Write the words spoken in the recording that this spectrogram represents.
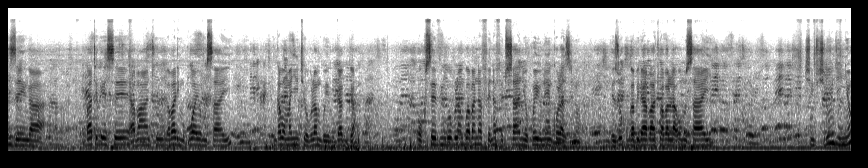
tusanze nga bategese abantu nga bali mu kuwaayo omusaayi nga bwemanyi nti obulamu bwe bugagga okusevinga obulamu bwa bannaffe naffe tusaanye okweyuna enkola zino ez'okugabira abantu abalala omusaayi. Kintu kirungi nnyo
